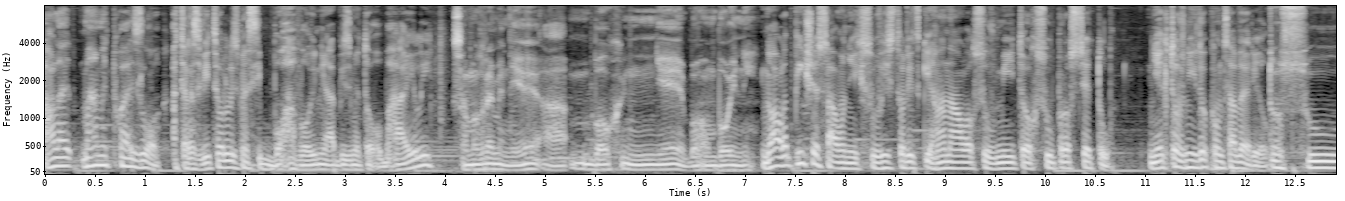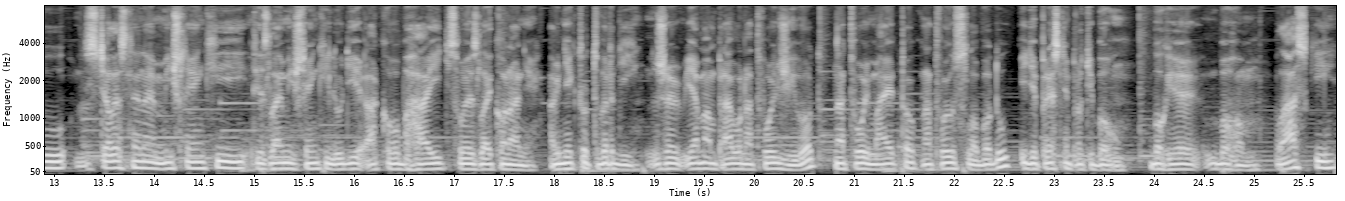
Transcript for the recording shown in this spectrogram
ale máme tu aj zlo. A teraz vytvorili sme si boha vojny, aby sme to obhájili? Samozrejme nie a boh nie je bohom vojny. No ale píše sa o nich, sú v historických análoch, sú v mýtoch, sú proste tu. Niekto v nich dokonca veril. To sú stelesnené myšlienky, tie zlé myšlienky ľudí, ako obhájiť svoje zlé konanie. Ak niekto tvrdí, že ja mám právo na tvoj život, na tvoj majetok, na tvoju slobodu, ide presne proti Bohu. Boh je Bohom lásky,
